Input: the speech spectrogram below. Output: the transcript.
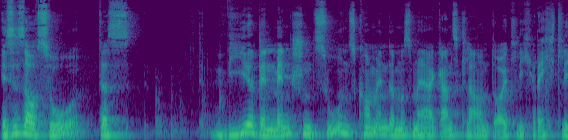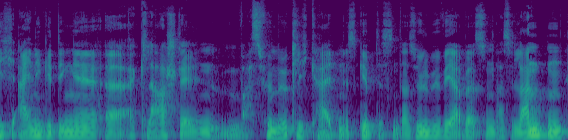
es ist auch so, dass wir, wenn Menschen zu uns kommen, da muss man ja ganz klar und deutlich rechtlich einige Dinge äh, klarstellen, was für Möglichkeiten es gibt. Es sind Asylbewerber, es sind Asylanten,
